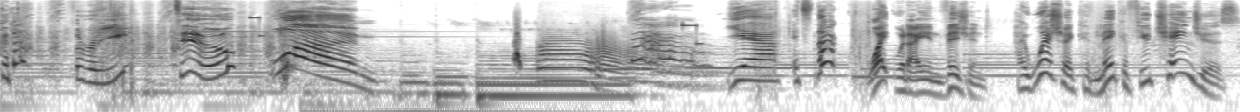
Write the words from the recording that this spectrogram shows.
Three, two, one! Yeah, it's not quite what I envisioned. I wish I could make a few changes.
